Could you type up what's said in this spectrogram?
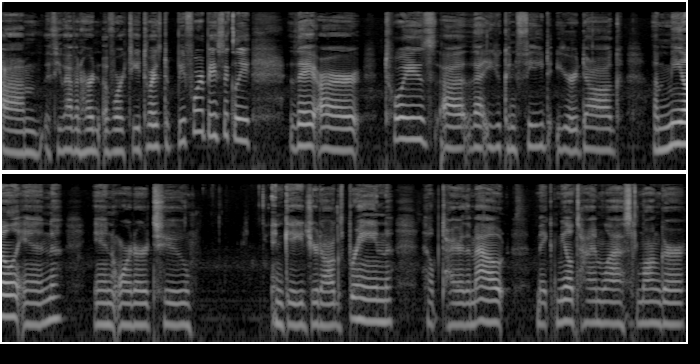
Um, if you haven't heard of Work to Eat Toys before, basically they are toys uh, that you can feed your dog a meal in in order to engage your dog's brain, help tire them out, make mealtime last longer.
